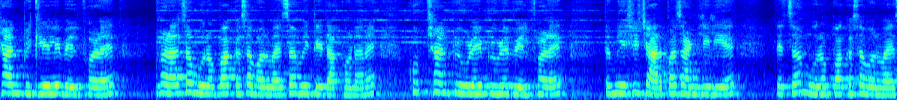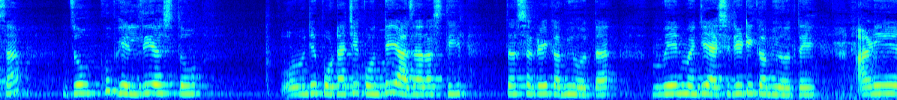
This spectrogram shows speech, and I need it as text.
छान पिकलेले बेलफळ आहेत. फळाचा मुरब्बा कसा बनवायचा मी ते दाखवणार आहे. खूप छान पिवळे पिवळे बेलफळ आहेत. तर मी अशी चार पाच आणलेली आहे त्याचा मुरब्बा कसा बनवायचा? जो खूप हेल्दी असतो म्हणजे पोटाचे कोणतेही आजार असतील तर सगळे कमी होतात. मेन म्हणजे ॲसिडिटी कमी होते. आणि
